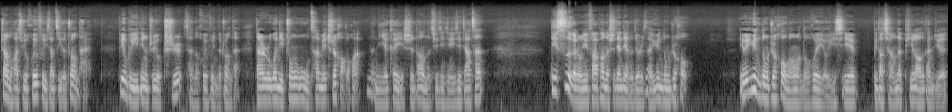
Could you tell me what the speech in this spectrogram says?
这样的话去恢复一下自己的状态。并不一定只有吃才能恢复你的状态。当然，如果你中午午餐没吃好的话，那你也可以适当的去进行一些加餐。第四个容易发胖的时间点呢，就是在运动之后，因为运动之后往往都会有一些比较强的疲劳的感觉，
